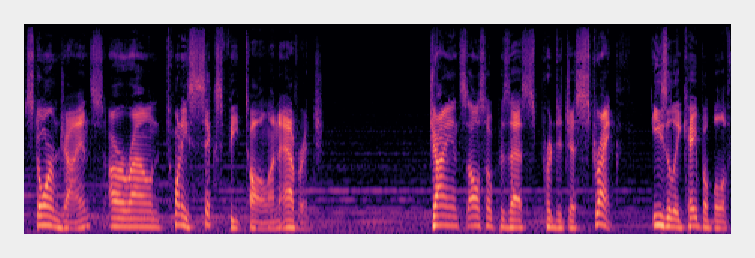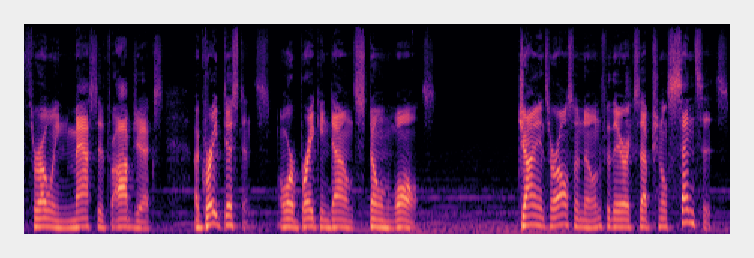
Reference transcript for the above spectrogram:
storm giants, are around 26 feet tall on average. Giants also possess prodigious strength, easily capable of throwing massive objects a great distance or breaking down stone walls. Giants are also known for their exceptional senses,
